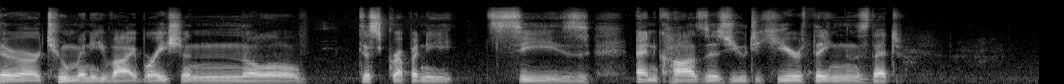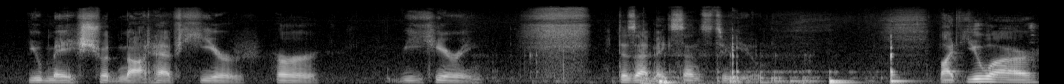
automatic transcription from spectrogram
there are too many vibrational discrepancies and causes you to hear things that you may should not have hear her be hearing. Does that make sense to you? But you are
